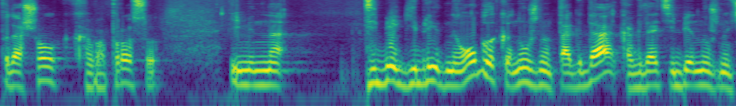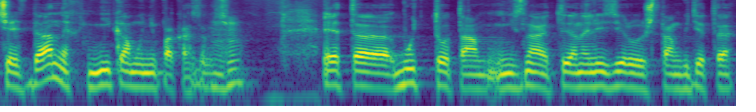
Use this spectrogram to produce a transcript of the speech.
подошел к вопросу. Именно тебе гибридное облако нужно тогда, когда тебе нужно часть данных никому не показывать. Угу. Это будь то там, не знаю, ты анализируешь там где-то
